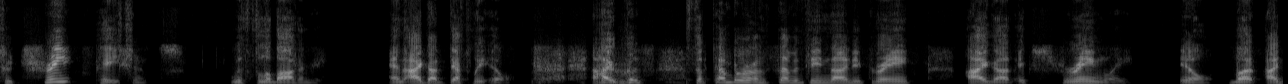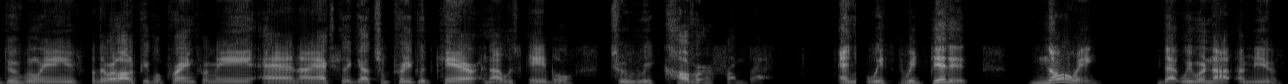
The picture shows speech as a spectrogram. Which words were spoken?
to treat patients with phlebotomy. And I got deathly ill. I was September of 1793, I got extremely ill. But I do believe there were a lot of people praying for me, and I actually got some pretty good care, and I was able to recover from that. And we we did it knowing that we were not immune.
